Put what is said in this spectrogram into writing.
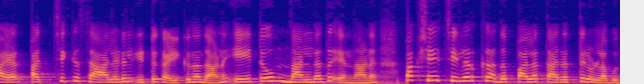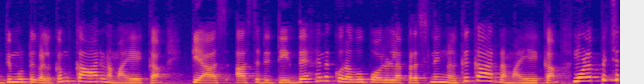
പയർ പച്ചയ്ക്ക് സാലഡിൽ ഇട്ട് കഴിക്കുന്നതാണ് ഏറ്റവും നല്ലത് എന്നാണ്. പക്ഷേ ചിലർക്ക് അത് പല തരത്തിലുള്ള ബുദ്ധിമുട്ടുകൾക്കും കാരണമായേക്കാം. ഗ്യാസ് അസിഡിറ്റി ദഹനക്കുറവ് പോലുള്ള പ്രശ്നങ്ങൾക്ക് കാരണമായേക്കാം. മുളപ്പിച്ച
